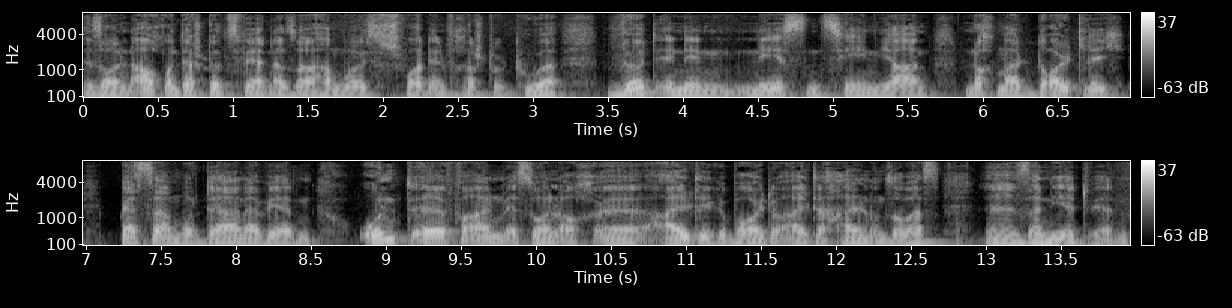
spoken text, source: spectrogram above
sollen auch unterstützt werden. Also Hamburgs Sportinfrastruktur wird in den nächsten zehn Jahren nochmal deutlich besser, moderner werden und äh, vor allem es sollen auch äh, alte Gebäude, alte Hallen und sowas äh, saniert werden.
